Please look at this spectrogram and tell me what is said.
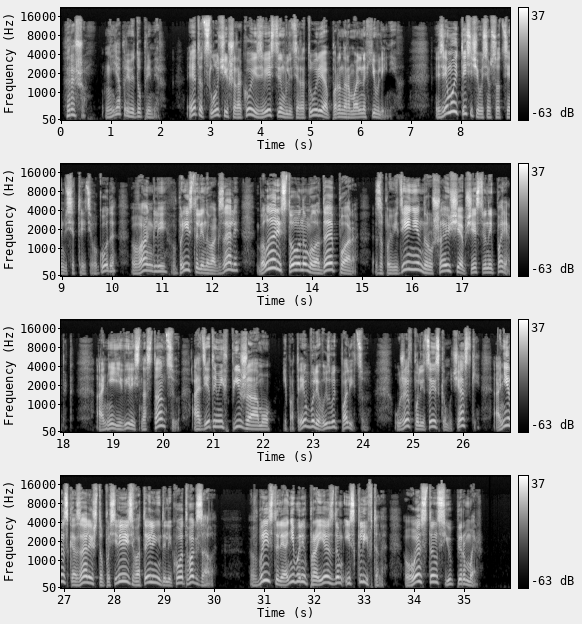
«Хорошо, я приведу пример. Этот случай широко известен в литературе о паранормальных явлениях. Зимой 1873 года в Англии, в Бристоле на вокзале, была арестована молодая пара за поведение, нарушающее общественный порядок. Они явились на станцию одетыми в пижаму и потребовали вызвать полицию. Уже в полицейском участке они рассказали, что поселились в отеле недалеко от вокзала. В Бристоле они были проездом из Клифтона, Уэстон-Сьюпермэр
